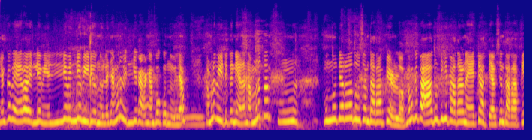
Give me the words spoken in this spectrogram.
ഞങ്ങൾക്ക് വേറെ വലിയ വലിയ വലിയ വീഡിയോ ഒന്നുമില്ല. ഞങ്ങൾ വലിയ കറങ്ങാൻ പോക്കൊന്നുമില്ല. നമ്മൾ വീട്ടിൽ തന്നെയാണ്. നമ്മളിപ്പം മുന്നൂറ്ററുപത് ദിവസം തെറാപ്പി ഉള്ളൂ. നമുക്കിപ്പോൾ ആദൂട്ടിക്ക് ഇപ്പോൾ അതാണ് ഏറ്റവും അത്യാവശ്യം തെറാപ്പി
